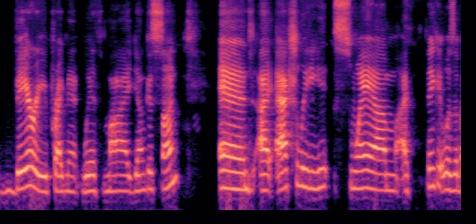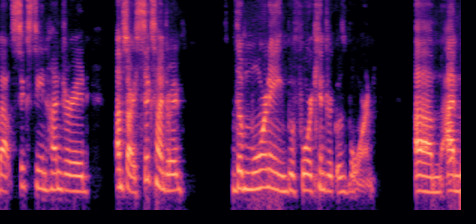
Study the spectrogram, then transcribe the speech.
very pregnant with my youngest son. And I actually swam, I think it was about 1600, I'm sorry, 600 the morning before Kendrick was born. Um, I'm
